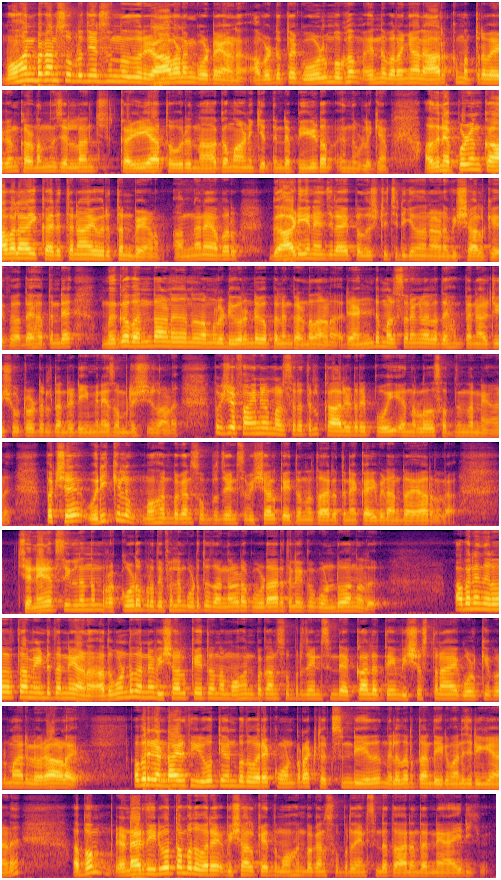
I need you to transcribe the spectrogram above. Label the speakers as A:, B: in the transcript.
A: Mohan Bagan super giants എന്നത് രാവണൻ കോട്ടയാണ്. അവിടുത്തെ ഗോൾമുഖം എന്ന് പറഞ്ഞാൽ ആർക്കും അത്ര വേഗം കടന്നു ചെല്ലാൻ കഴിയാത്ത ഒരു നാഗമാണിക്യത്തിന്റെ പീഠം എന്ന് വിളിക്കാം. അതിനെപ്പോഴും കാവലായി കരുത്തനായ ഒരുത്തൻ വേണം. അങ്ങനെ അവർ ഗാർഡിയൻ ഏഞ്ചലായി പ്രതിഷ്ഠിച്ചിരിക്കുന്നതിനാണ് വിശാൽ കേത്. അദ്ദേഹത്തിന്റെ മികവ് എന്താണ് എന്ന് നമ്മൾ ഡ്യൂറന്റ് കപ്പിലും കണ്ടതാണ്. രണ്ട് മത്സരങ്ങളിൽ അദ്ദേഹം പെനാൽറ്റി ഷൂട്ടൗട്ടിൽ തന്റെ ടീമിനെ സംരക്ഷിച്ചതാണ്. പക്ഷേ ഫൈനൽ മത്സരത്തിൽ കാലിടറിപ്പോയി എന്നുള്ളത് സത്യം തന്നെയാണ്. പക്ഷേ ഒരിക്കലും മോഹൻ ബഗാൻ സൂപ്പർ ജയൻസ് വിശാൽ കൈത്ത് താരത്തിനെ കൈവിടാൻ തയ്യാറല്ല. ചെന്നൈ എഫ് സിയിൽ നിന്നും റെക്കോർഡ് പ്രതിഫലം കൊടുത്ത് തങ്ങളുടെ കൂടാരത്തിലേക്ക് കൊണ്ടുവന്നത് അവനെ നിലനിർത്താൻ വേണ്ടി തന്നെയാണ്. അതുകൊണ്ട് തന്നെ വിശാൽ കെയ്ത്ത് എന്ന മോഹൻ ബഗാൻ സൂപ്പർ ജയൻസിന്റെ എക്കാലത്തെയും വിശ്വസ്തനായ ഗോൾ കീപ്പർമാരിൽ ഒരാളെ അവർ രണ്ടായിരത്തി ഇരുപത്തി ഒൻപത് വരെ കോൺട്രാക്ട് എക്സ്റ്റെൻഡ് ചെയ്ത് നിലനിർത്താൻ തീരുമാനിച്ചിരിക്കുകയാണ്. അപ്പം രണ്ടായിരത്തി ഇരുപത്തി ഒമ്പത് വരെ വിശാൽ കേത്ത് മോഹൻ ബഗാൻ സൂപ്പർ ജയൻസിന്റെ താരം തന്നെ ആയിരിക്കും.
